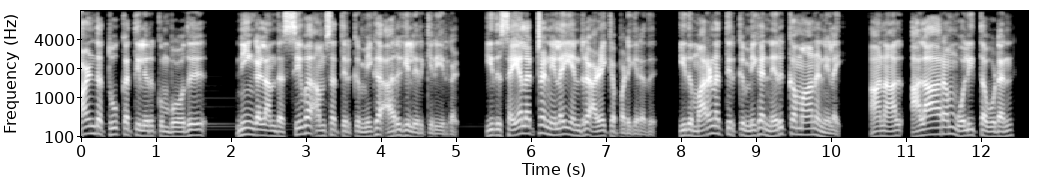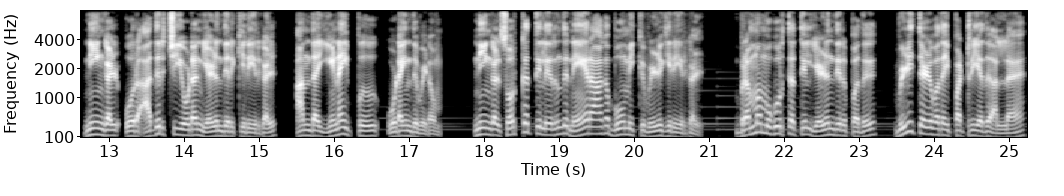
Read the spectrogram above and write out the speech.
ஆழ்ந்த தூக்கத்தில் இருக்கும்போது நீங்கள் அந்த சிவ அம்சத்திற்கு மிக அருகில் இருக்கிறீர்கள். இது செயலற்ற நிலை என்று அழைக்கப்படுகிறது. இது மரணத்திற்கு மிக நெருக்கமான நிலை. ஆனால் அலாரம் ஒலித்தவுடன் நீங்கள் ஒரு அதிர்ச்சியுடன் எழுந்திருக்கிறீர்கள். அந்த இணைப்பு உடைந்துவிடும். நீங்கள் சொர்க்கத்திலிருந்து நேராக பூமிக்கு விழுகிறீர்கள். பிரம்ம முகூர்த்தத்தில் எழுந்திருப்பது விழித்தெழுவதைப் பற்றியது அல்ல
